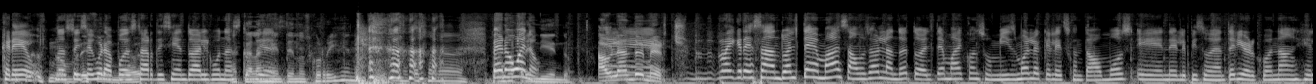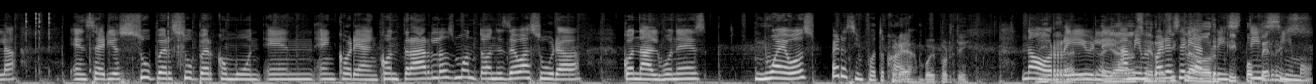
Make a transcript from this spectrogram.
Creo, no estoy segura, puedo señor. estar diciendo alguna Acá la estupidez. gente nos corrige, no, No pasa nada. Pero Estamos bueno. Hablando de Eh, merch. Regresando al tema, estamos hablando de todo el tema de consumismo, lo que les contábamos en el episodio anterior con Ángela. En serio, es súper, súper común en, en Corea encontrar los montones de basura con álbumes nuevos, pero sin fotocard. Corea, voy por ti. No, Literal, horrible. A mí me parecería tristísimo.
